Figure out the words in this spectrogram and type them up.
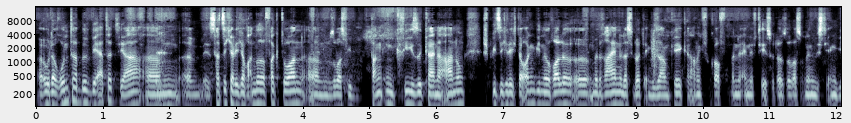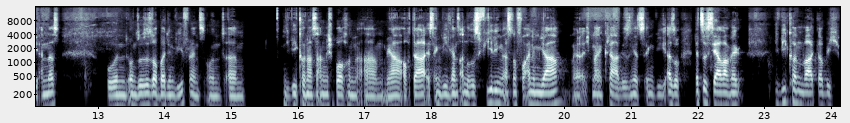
äh, oder runter bewertet, ja. Ähm, ähm, es hat sicherlich auch andere Faktoren, ähm, sowas wie Bankenkrise, keine Ahnung, spielt sicherlich da irgendwie eine Rolle äh, mit rein, dass die Leute irgendwie sagen, okay, keine Ahnung, ich verkaufe meine NFTs oder sowas und investiere irgendwie anders. Und, und so ist es auch bei den V-Friends. Und ähm, die VCon hast angesprochen, ähm, ja, auch da ist irgendwie ein ganz anderes Feeling als noch vor einem Jahr. Ja, ich meine, klar, wir sind jetzt irgendwie, also letztes Jahr waren wir, die VCon war, glaube ich,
